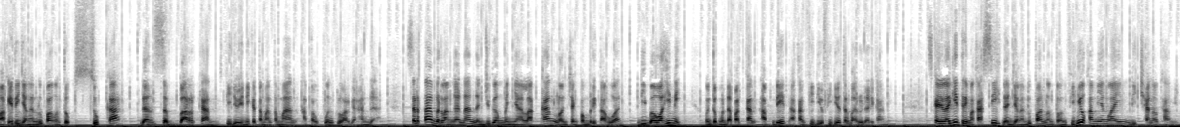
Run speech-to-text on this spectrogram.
Maka itu jangan lupa untuk suka dan sebarkan video ini ke teman-teman ataupun keluarga Anda. Serta berlangganan dan juga menyalakan lonceng pemberitahuan di bawah ini untuk mendapatkan update akan video-video terbaru dari kami. Sekali lagi terima kasih dan jangan lupa nonton video kami yang lain di channel kami.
